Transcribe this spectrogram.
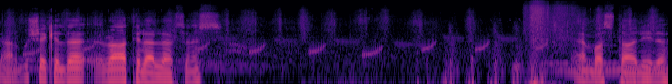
Yani bu şekilde rahat ilerlersiniz. En basit haliyle.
